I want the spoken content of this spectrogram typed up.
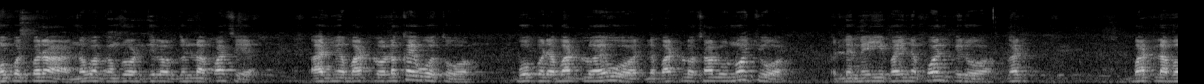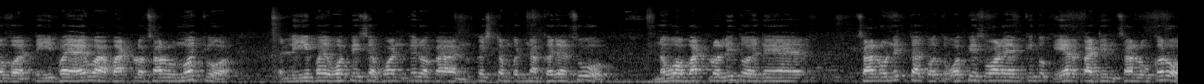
મફતપરા નવાગામ રોડ ગિલોર ગલ્લા પાસે. આજ મેં બાટલો લખાવ્યો હતો. બપોરે બાટલો આવ્યો એટલે બાટલો ચાલુ ન થયો. એટલે મેં એ ભાઈને ફોન કર્યો બાટલા બાબત એ ભાઈ આવ્યા, બાટલો ચાલુ ન થયો. એટલે એ ભાઈ ઓફિસે ફોન કર્યો કે કસ્ટમરના ઘરે શું? નવો બાટલો લીધો અને ચાલુ નથી થતો. તો ઓફિસવાળાએ એમ કીધું કે, હેર કાઢીને ચાલુ કરો.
